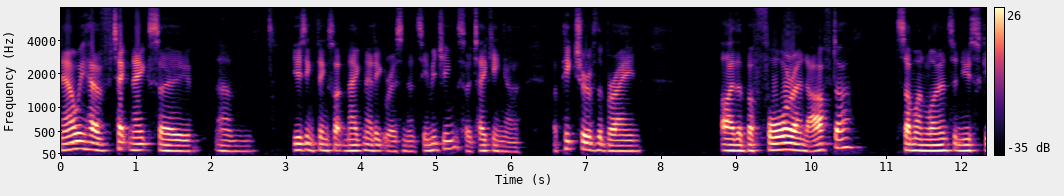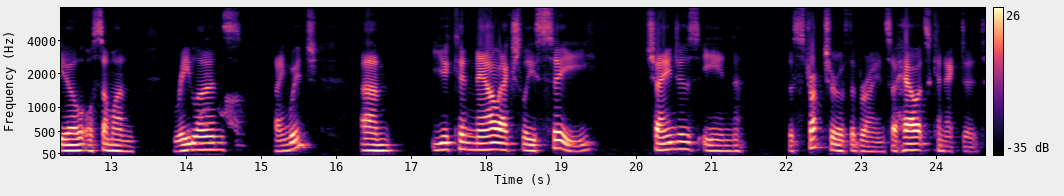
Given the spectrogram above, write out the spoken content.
now we have techniques so um, using things like magnetic resonance imaging so taking a, a picture of the brain either before and after someone learns a new skill or someone relearns language um, you can now actually see changes in the structure of the brain, so how it's connected.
